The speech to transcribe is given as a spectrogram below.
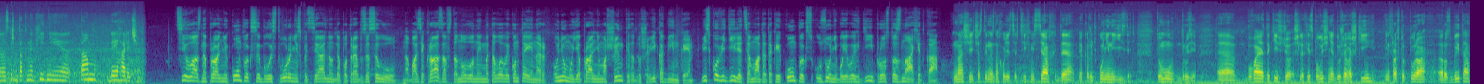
е, скажімо так, необхідні там, де гаряче. Ці лазне-пральні комплекси були створені спеціально для потреб ЗСУ. На базі краза встановлений металевий контейнер. У ньому є пральні машинки та душові кабінки. Військові діляться мати такий комплекс у зоні бойових дій просто знахідка. Наші частини знаходяться в тих місцях, де, як кажуть, коні не їздять. Тому, друзі, е, буває такі, що шляхи сполучення дуже важкі, інфраструктура розбита,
